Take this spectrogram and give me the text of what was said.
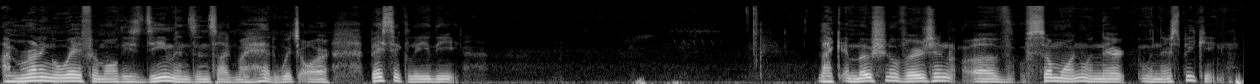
I'm running away from all these demons inside my head which are basically the like emotional version of someone when they're when they're speaking.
